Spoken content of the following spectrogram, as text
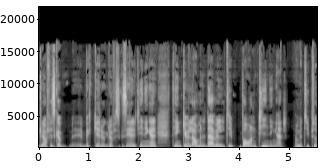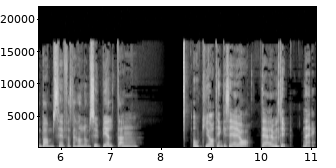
grafiska eh, böcker och grafiska serietidningar tänker väl, ja men det där är väl typ barntidningar. Ja men typ som Bamse fast det handlar om superhjältar. Mm. Och jag tänker säga ja, det är väl typ, nej.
